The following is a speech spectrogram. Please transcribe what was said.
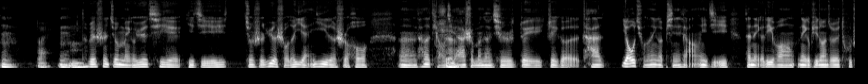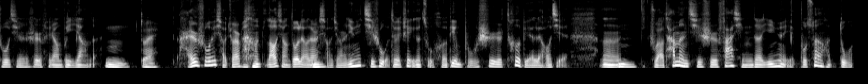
嗯对，嗯，特别是就每个乐器以及就是乐手的演绎的时候，嗯，他的调节啊什么的，其实对这个他要求的那个频响以及在哪个地方哪个频段最为突出，其实是非常不一样的。嗯，对。还是说回小娟吧，老想多聊点小娟，因为其实我对这个组合并不是特别了解。嗯，主要他们其实发行的音乐也不算很多，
